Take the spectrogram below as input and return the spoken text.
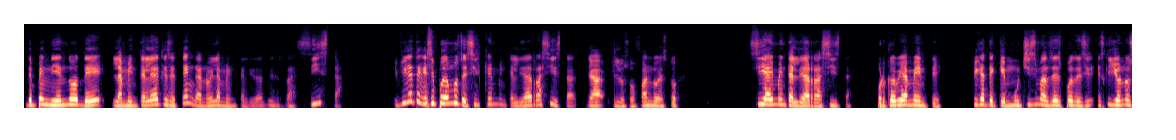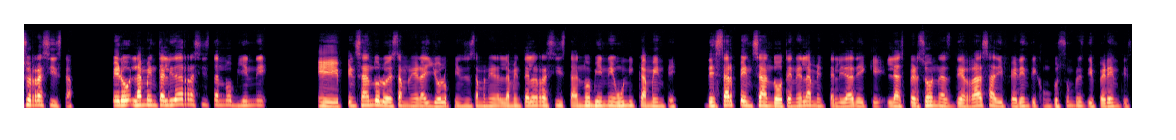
dependiendo de la mentalidad que se tenga, ¿no? Y la mentalidad es racista. Y fíjate que sí podemos decir que hay mentalidad racista, ya filosofando esto, sí hay mentalidad racista, porque obviamente, fíjate que muchísimas veces puedes decir, es que yo no soy racista, pero la mentalidad racista no viene eh, pensándolo de esta manera, y yo lo pienso de esta manera, la mentalidad racista no viene únicamente de estar pensando o tener la mentalidad de que las personas de raza diferente y con costumbres diferentes,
